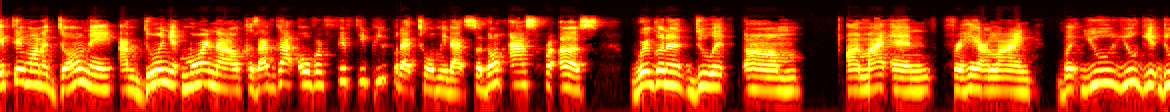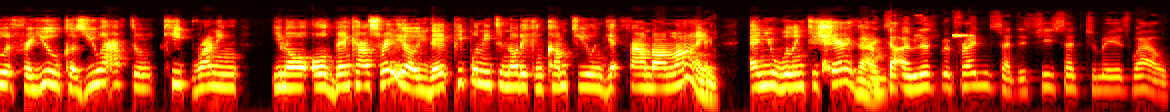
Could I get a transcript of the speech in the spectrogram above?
if they want to donate, I'm doing it more now because I've got over 50 people that told me that. So don't ask for us. We're gonna do it um on my end for Hey Online, but you you get do it for you because you have to keep running, you know, old Bankhouse Radio. They people need to know they can come to you and get found online and you're willing to share them. Exactly. My friend said, as she said to me as well.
